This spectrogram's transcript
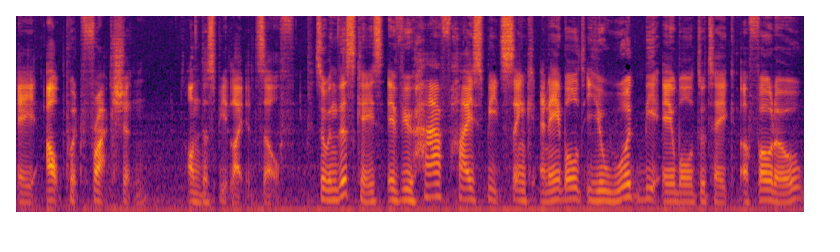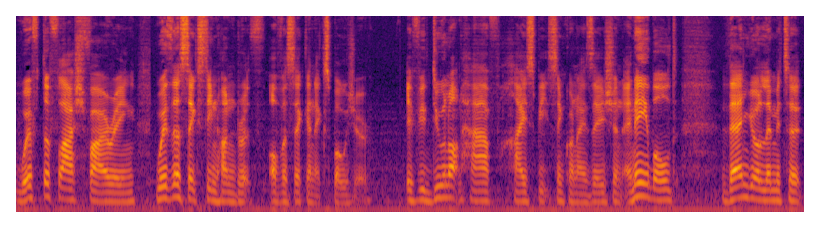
a output fraction on the speed light itself. So in this case, if you have high-speed sync enabled, you would be able to take a photo with the flash firing with a 1600th of a second exposure. If you do not have high-speed synchronization enabled, then you're limited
